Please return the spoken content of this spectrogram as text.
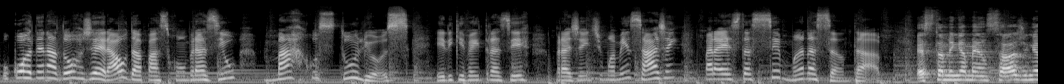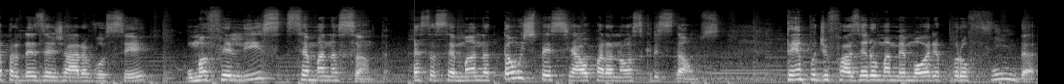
o coordenador geral da Pascom Brasil, Marcos Túlios. Ele que vem trazer para a gente uma mensagem para esta Semana Santa. Esta minha mensagem é para desejar a você uma feliz Semana Santa essa semana tão especial para nós cristãos. Tempo de fazer uma memória profunda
